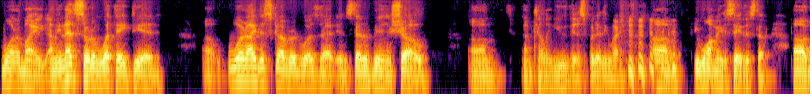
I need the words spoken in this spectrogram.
one of my, I mean, that's sort of what they did. Uh, what I discovered was that instead of being a show, um, I'm telling you this, but anyway, um, you want me to say this stuff. Uh,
